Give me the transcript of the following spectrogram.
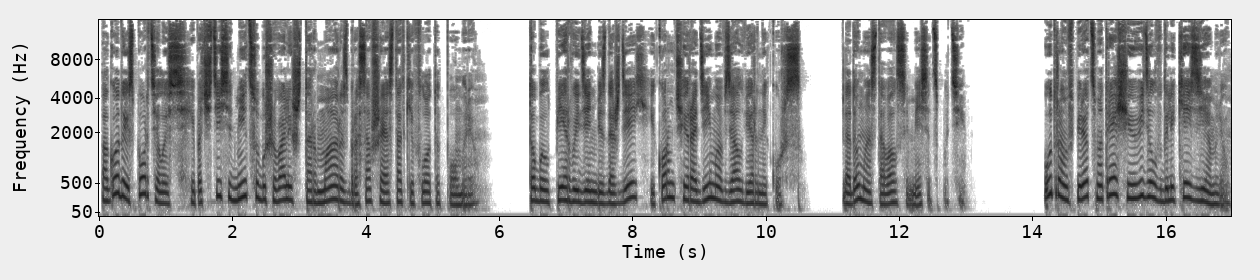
Погода испортилась, и почти седмицу бушевали шторма, разбросавшие остатки флота по морю. То был первый день без дождей, и кормчий Родима взял верный курс. До дома оставался месяц пути. Утром вперед смотрящий увидел вдалеке землю,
